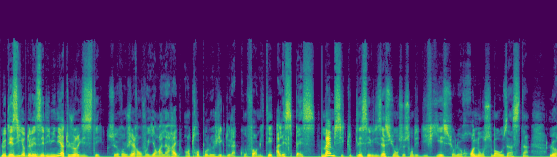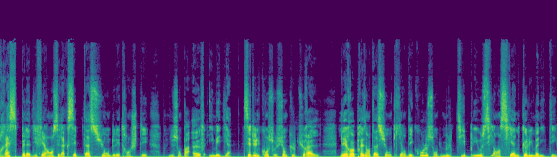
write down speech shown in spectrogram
Le désir de les éliminer a toujours existé, ce rejet renvoyant à la règle anthropologique de la conformité à l'espèce. Même si toutes les civilisations se sont édifiées sur le renoncement aux instincts, le respect, la différence et l'acceptation de l'étrangeté ne sont pas œuvres immédiates. C'est une construction culturelle. Les représentations qui en découlent sont multiples et aussi anciennes que l'humanité.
